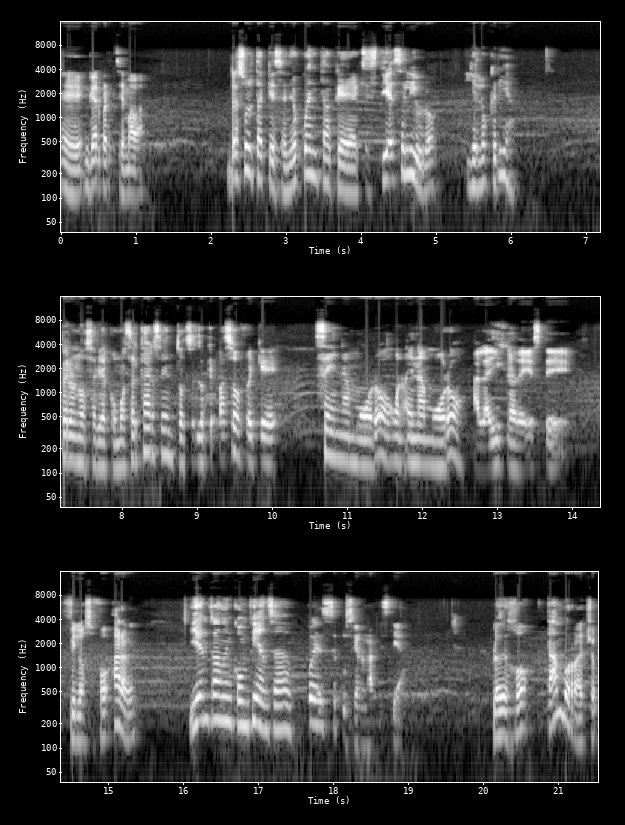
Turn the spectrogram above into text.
Eh, Gerbert se llamaba. Resulta que se dio cuenta que existía ese libro y él lo quería. Pero no sabía cómo acercarse, entonces lo que pasó fue que se enamoró, bueno, enamoró a la hija de este filósofo árabe y entrando en confianza, pues se pusieron a pistear. Lo dejó tan borracho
